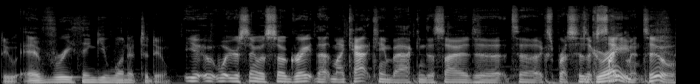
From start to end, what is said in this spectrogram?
do everything you want it to do. You, what you're saying was so great that my cat came back and decided to, to express his excitement too.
